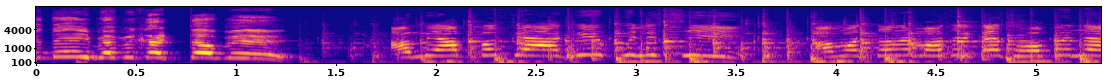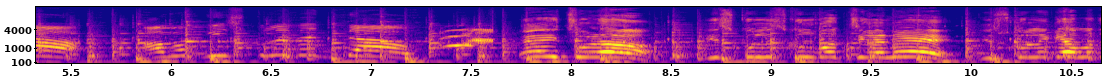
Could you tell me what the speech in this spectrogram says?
এতে এইভাবে কাটতে হবে। আমি আব্বাকে আগেই বলেছি আমার দ্বারা মাথার কাজ হবে না। আমাকে স্কুলে যেতে দাও। এই চূড়া স্কুল স্কুল করছি কেন? স্কুলে কি আমাদের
